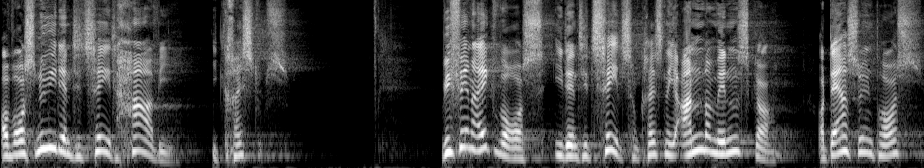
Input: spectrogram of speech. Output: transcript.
Og vores nye identitet har vi i Kristus. Vi finder ikke vores identitet som kristne i andre mennesker og deres syn på os.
